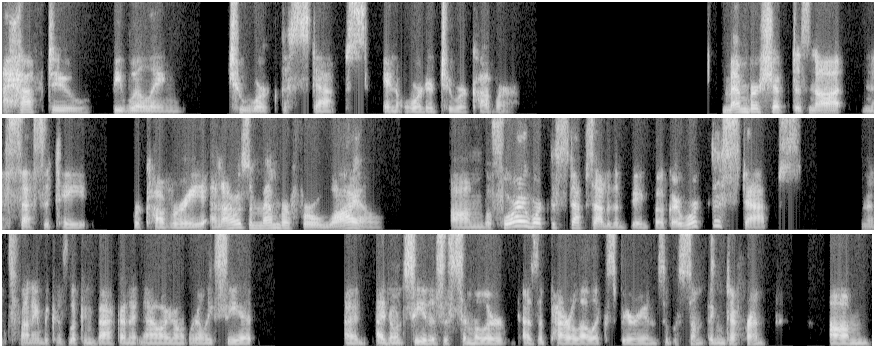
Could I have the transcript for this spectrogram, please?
I have to be willing to work the steps in order to recover membership does not necessitate recovery. And I was a member for a while. Um, before I worked the steps out of the big book, I worked the steps. And it's funny because looking back on it now, I don't really see it. I, I don't see it as a similar, as a parallel experience. It was something different. Um,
